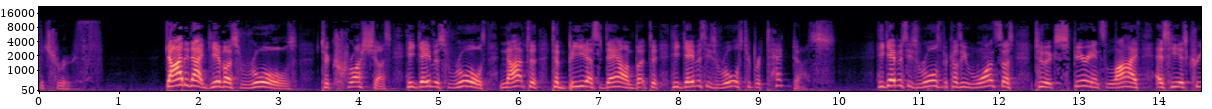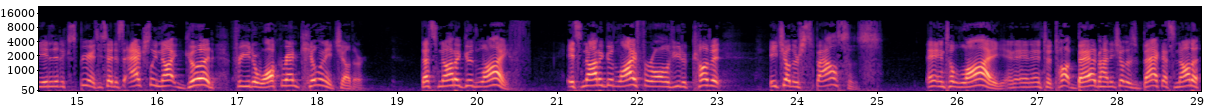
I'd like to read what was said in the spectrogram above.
the truth. God did not give us rules to crush us. He gave us rules not to, to beat us down, but to, He gave us these rules to protect us. He gave us these rules because He wants us to experience life as He has created it experience. He said it's actually not good for you to walk around killing each other. That's not a good life. It's not a good life for all of you to covet each other's spouses and, and to lie and, and, and, to talk bad behind each other's back. That's not a,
